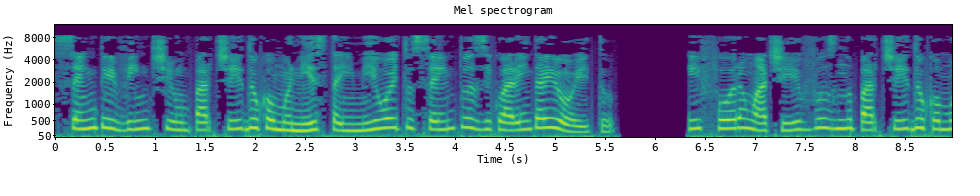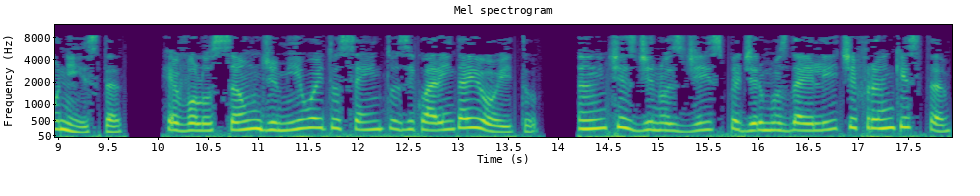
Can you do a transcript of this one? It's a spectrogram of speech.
121 Partido Comunista em 1848. E foram ativos no Partido Comunista. Revolução de 1848. Antes de nos despedirmos da elite franquista,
